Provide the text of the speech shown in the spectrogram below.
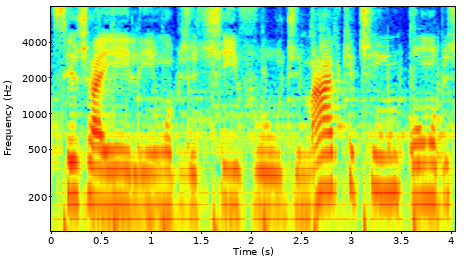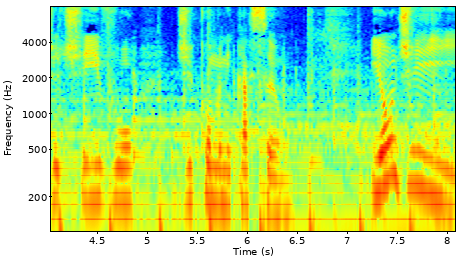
Seja ele um objetivo de marketing ou um objetivo de comunicação. E onde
